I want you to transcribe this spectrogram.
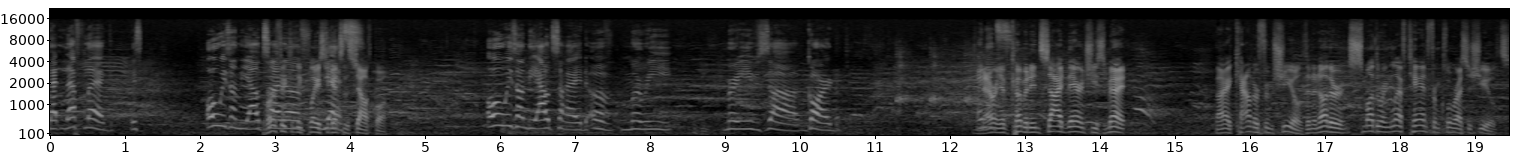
That left leg is always on the outside. Perfectly of- placed against the yes, southpaw. Always on the outside of Marie, Marie's uh, guard. And Marie-Eve coming inside there, and she's met by a counter from Shields and another smothering left hand from Claressa Shields.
